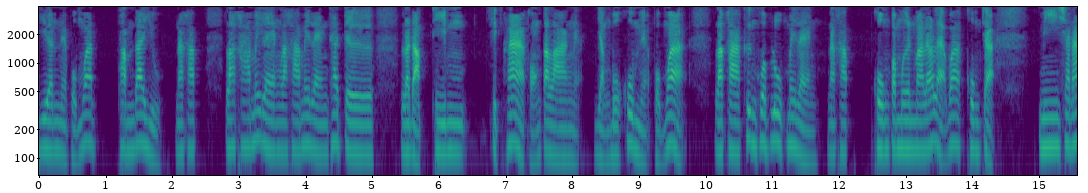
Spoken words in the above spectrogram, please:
เยือนเนี่ย ผมว่าทำได้อยู่นะครับ ราคาไม่แรงราคาไม่แรงถ้าเจอระดับทีมสิบห้าของตารางเนี่ย อย่างโบคุ้มเนี่ย ผมว่าราคาครึ่งควบลูกไม่แรงนะครับ คงประเมินมาแล้วแหละว่าคงจะมีชนะ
